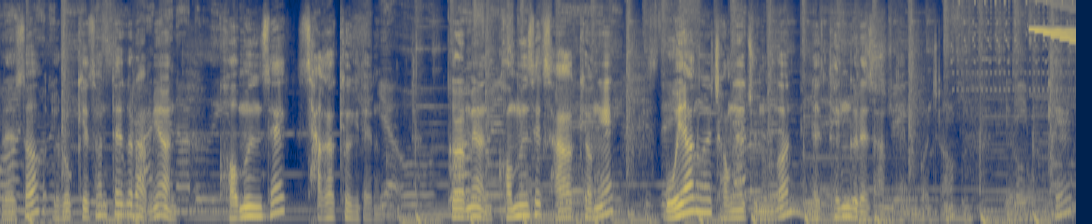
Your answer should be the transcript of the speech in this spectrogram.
그래서 이렇게 선택을 하면 검은색 사각형이 되는 겁니다. 그러면 검은색 사각형의 모양을 정해주는 건 렉탱글에서 하면 되는 거죠. 이렇게 뭐이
